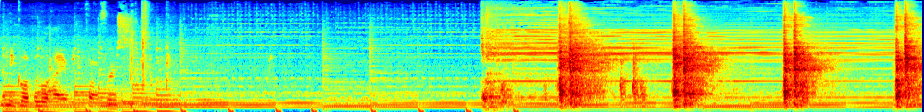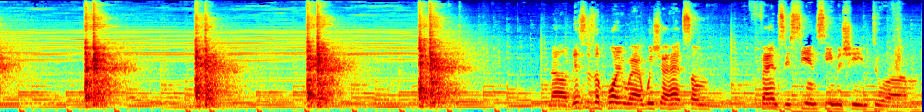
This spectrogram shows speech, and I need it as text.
Let me go up a little higher with the car first. Now this is a point where I wish I had some fancy CNC machine to um,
